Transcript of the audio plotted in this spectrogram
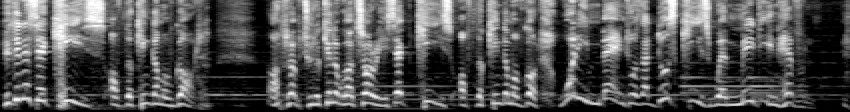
He didn't say keys of the kingdom of God. To the kingdom of God, sorry. He said keys of the kingdom of God. What he meant was that those keys were made in heaven.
